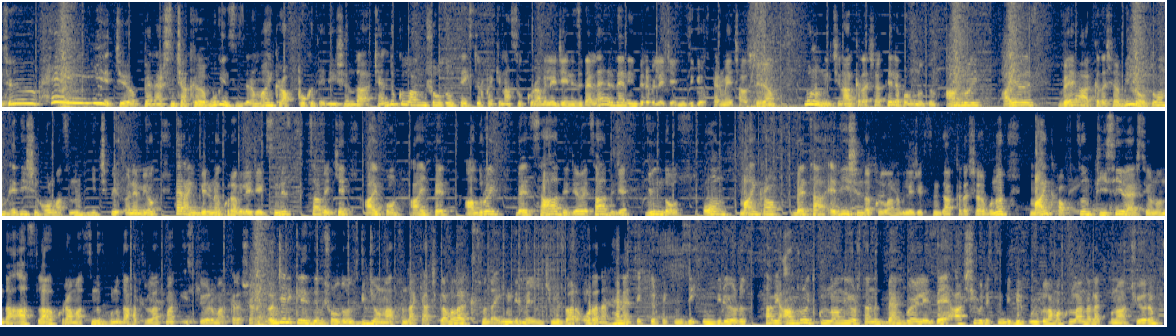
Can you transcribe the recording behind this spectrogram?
YouTube, hey YouTube, ben Ersin Çakı. Bugün sizlere Minecraft Pocket Edition'da kendi kullanmış olduğum tekstür peki nasıl kurabileceğinizi ve nereden indirebileceğinizi göstermeye çalışacağım. Bunun için arkadaşlar telefonunuzun Android, iOS veya arkadaşlar Windows 10 Edition olmasının hiçbir önemi yok. Herhangi birine kurabileceksiniz. Tabii ki iPhone, iPad, Android ve sadece ve sadece Windows 10 Minecraft Beta Edition'da kullanabileceksiniz arkadaşlar bunu. Minecraft'ın PC versiyonunda asla kuramazsınız. Bunu da hatırlatmak istiyorum arkadaşlar. Öncelikle izlemiş olduğunuz videonun altındaki açıklamalar kısmında indirme linkimiz var. Oradan hemen tekstür pekimizi indiriyoruz. Tabi Android kullanıyorsanız ben böyle Z Archiver isimli bir uygulama kullanarak bunu açıyorum.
